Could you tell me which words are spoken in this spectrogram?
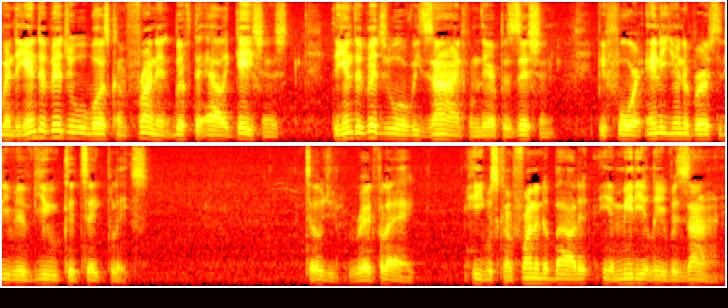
when the individual was confronted with the allegations, the individual resigned from their position before any university review could take place. Told you, red flag. He was confronted about it, he immediately resigned.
